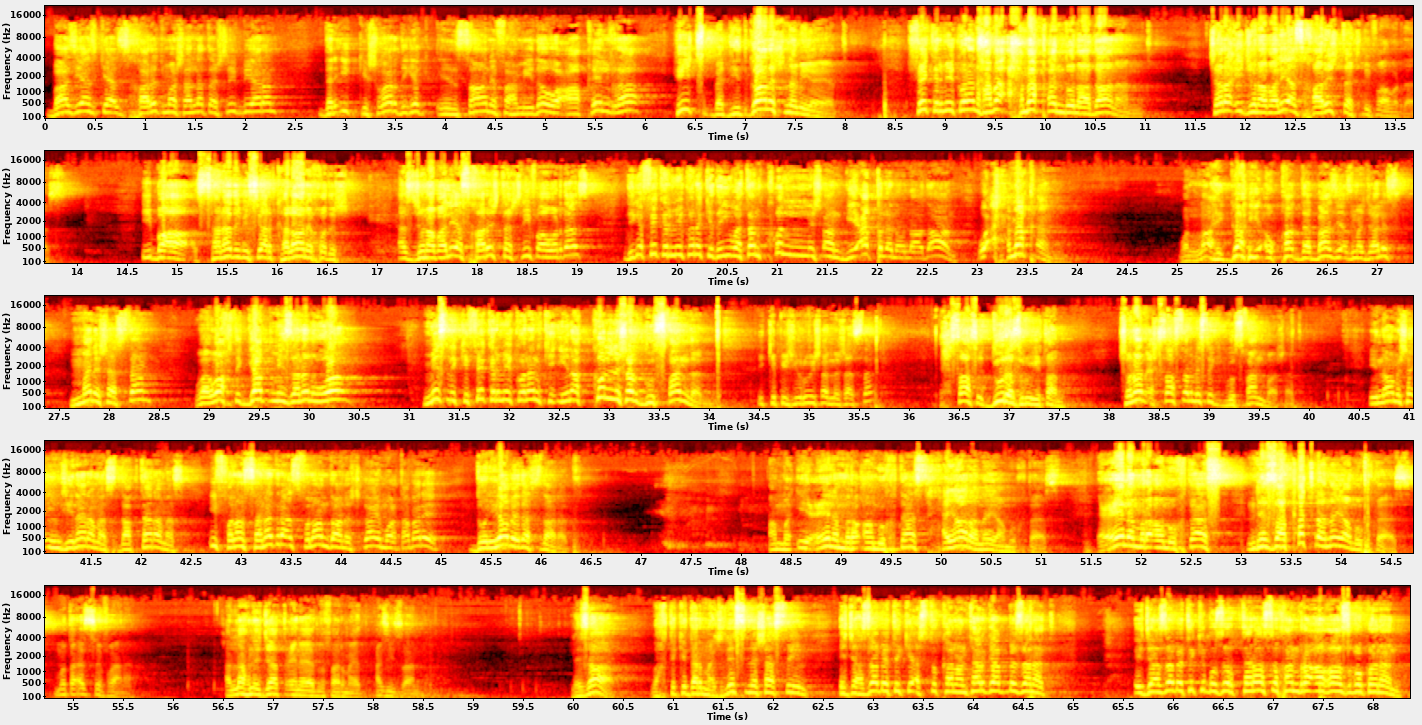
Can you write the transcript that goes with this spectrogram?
بعضی از که از خارج ماشاءالله تشریف بیارن در این کشور دیگه انسان فهمیده و عاقل را هیچ به دیدگانش نمی آید فکر می‌کنن همه احمقند و نادانند. چرا این جناب علی از خارج تشریف آورده است؟ ای با سند بسیار کلان خودش از جناب علی از خارج تشریف آورده است؟ دیگه فکر میکنه که دی وطن کلشان بیعقلن و نادان و والله گاهی أوقات در بعضی از مجالس من نشستم و وقتی گپ میزنن و مثل که فکر میکنن که اینا کلشان گوسفندن ای که پیش رویشان نشستن إحساس دور از رویتان چنان إحساس دارم مثل که گوسفند باشد. این نامش انجینر هم است دکتر هم است. این فلان سند را از فلان دانشگاه معتبر دنیا به دست دارد. اما این علم را آموخته است حیا را نیاموخته است علم را آموخته است نزاکت را نیاموخته است متاسفانه. الله نجات عنایت بفرماید عزیزان. لذا وقتی که در مجلس نشستیم اجازه بده که از تو کلانتر گپ بزند. اجازه بده که بزرگترا سخن را آغاز بکنن.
